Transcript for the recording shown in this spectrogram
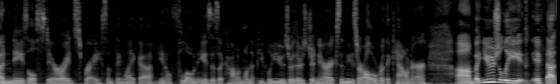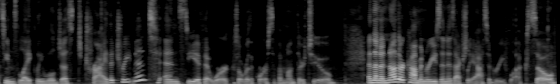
a nasal steroid spray, something like a, you know, Flonase is a common one that people use, or there's generics, and these are all over the counter. Um, but usually, if that seems likely, we'll just try the treatment and see if it works over the course of a month or two. And then another common reason is actually acid reflux. So,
